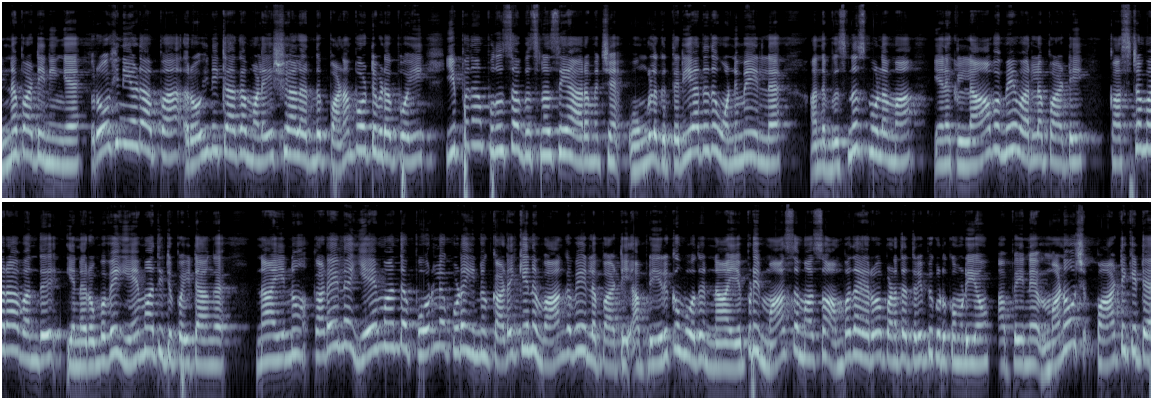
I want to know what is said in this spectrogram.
என்ன பாட்டி நீங்கள் ரோஹிணியோட அப்பா. ரோஹிணிக்காக மலேசியால இருந்து பணம் போட்டு விட போய் இப்போ தான் புதுசாக பிஸ்னஸே ஆரம்பித்தேன் உங்களுக்கு தெரியாதது ஒன்றுமே இல்லை. அந்த பிஸ்னஸ் மூலமாக எனக்கு லாபமே வரல பாட்டி. கஸ்டமராக வந்து என்னை ரொம்பவே ஏமாத்திட்டு போயிட்டாங்க. நான் இன்னும் கடையில் ஏமாந்த பொருளை கூட இன்னும் கடைக்குன்னு வாங்கவே இல்லை பாட்டி. அப்படி இருக்கும்போது நான் எப்படி மாதம் மாதம் ஐம்பதாயிரம் ரூபா பணத்தை திருப்பி கொடுக்க முடியும்? அப்படின்னு மனோஜ் பாட்டிக்கிட்ட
